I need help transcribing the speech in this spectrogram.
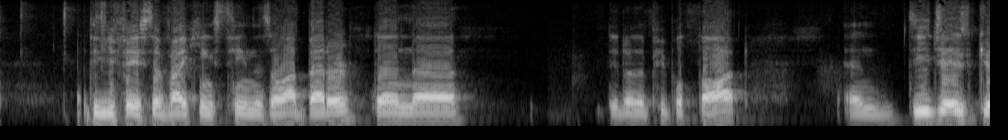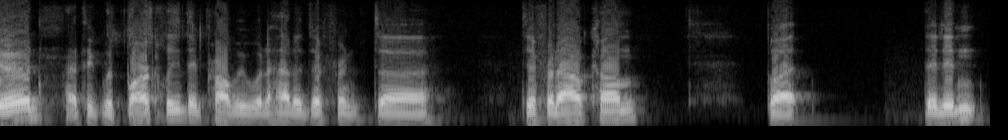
I think you faced a Vikings team that's a lot better than uh, you know than people thought. And DJ's good. I think with Barkley, they probably would have had a different uh, different outcome, but they didn't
